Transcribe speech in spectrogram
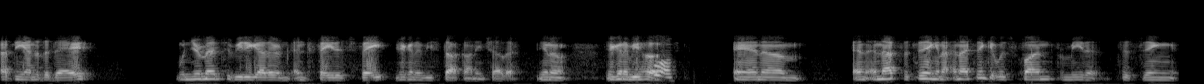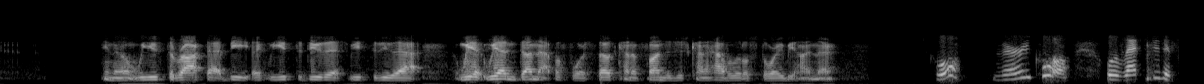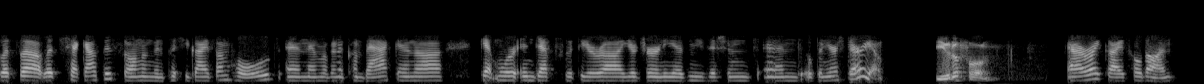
at the end of the day, when you're meant to be together and, and fate is fate, you're going to be stuck on each other. You know, you're going to be hooked. cool. And um and and that's the thing and I, and I think it was fun for me to to sing you know, we used to rock that beat. Like we used to do this, we used to do that. We we hadn't done that before, so that was kind of fun to just kind of have a little story behind there. Cool. Very cool. Well, let's do this. Let's uh let's check out this song. I'm going to put you guys on hold, and then we're going to come back and uh get more in depth with your uh your journey as musicians and open air stereo. Beautiful. All right, guys, hold on.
